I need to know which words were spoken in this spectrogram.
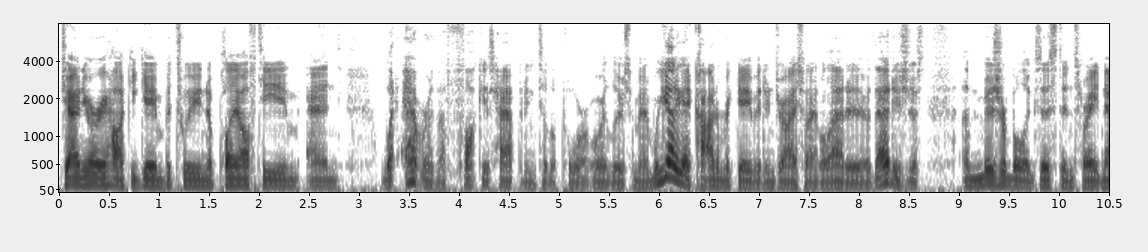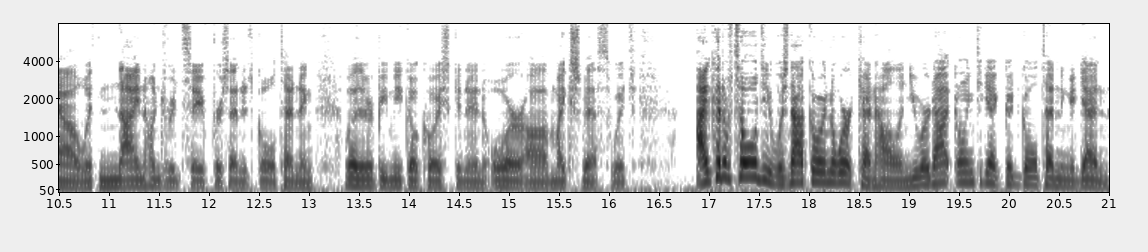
January hockey game between a playoff team and whatever the fuck is happening to the poor Oilers, man. We got to get Connor McDavid and Draisaitl out of there. That is just a miserable existence right now with 900 save percentage goaltending, whether it be Mikko Koskinen or uh, Mike Smith, which I could have told you was not going to work, Ken Holland. You are not going to get good goaltending again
